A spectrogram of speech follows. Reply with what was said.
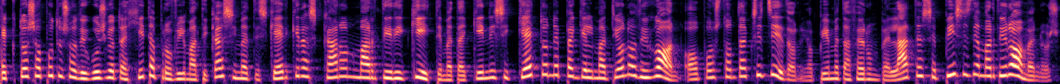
Εκτός από τους οδηγούς γιοταχή, τα προβληματικά σημεία της Κέρκυρας κάνουν μαρτυρική τη μετακίνηση και των επαγγελματιών οδηγών, όπως των ταξιτζίδων, οι οποίοι μεταφέρουν πελάτες επίσης διαμαρτυρόμενους.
